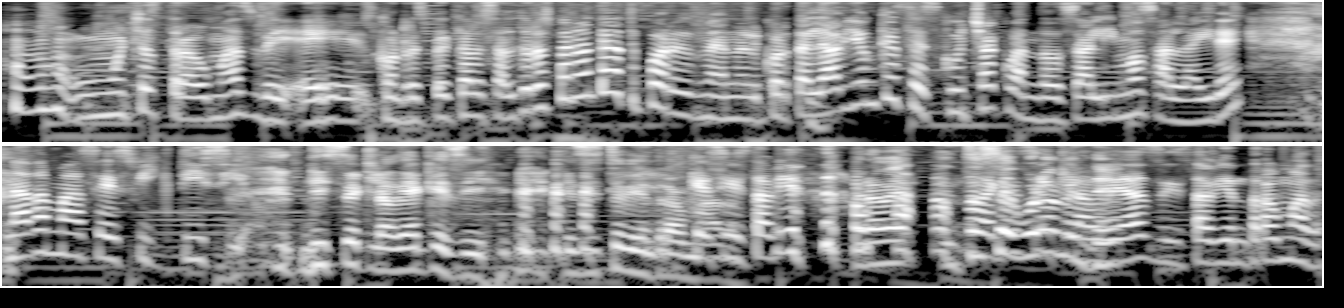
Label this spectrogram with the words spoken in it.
muchos traumas de, eh, con respecto a las alturas. Pero no te apures, en el corte. El avión que se escucha cuando salimos al aire, nada más es ficticio. Dice Claudia que sí, que sí estoy bien Que traumado. sí está bien Pero a traumado. ver, entonces ¿Verdad que sí, seguramente- Claudia? sí está bien traumado.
